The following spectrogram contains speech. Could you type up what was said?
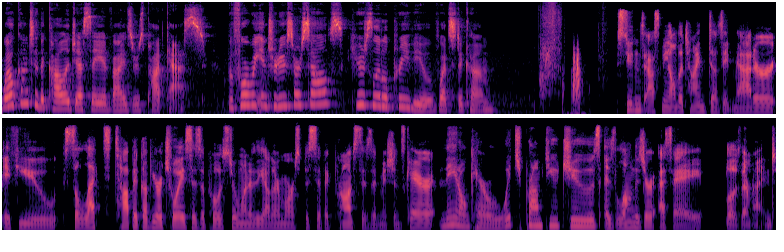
Welcome to the College Essay Advisors podcast. Before we introduce ourselves, here's a little preview of what's to come. Students ask me all the time Does it matter if you select topic of your choice as opposed to one of the other more specific prompts? Does admissions care? They don't care which prompt you choose as long as your essay blows their mind.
